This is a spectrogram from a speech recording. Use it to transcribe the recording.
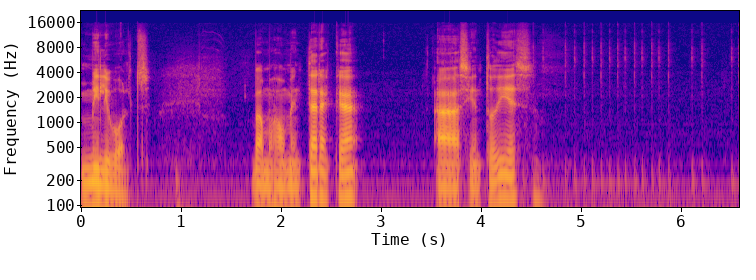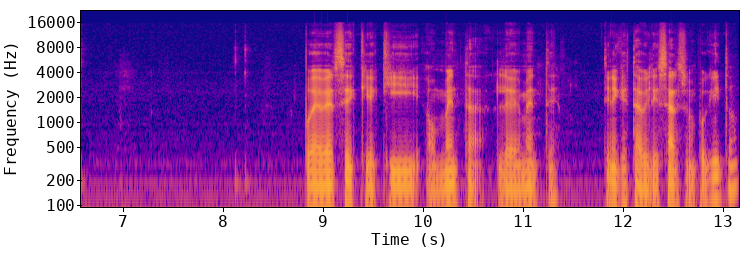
milivolts. Vamos a aumentar acá a 110. Puede verse que aquí aumenta levemente. Tiene que estabilizarse un poquito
